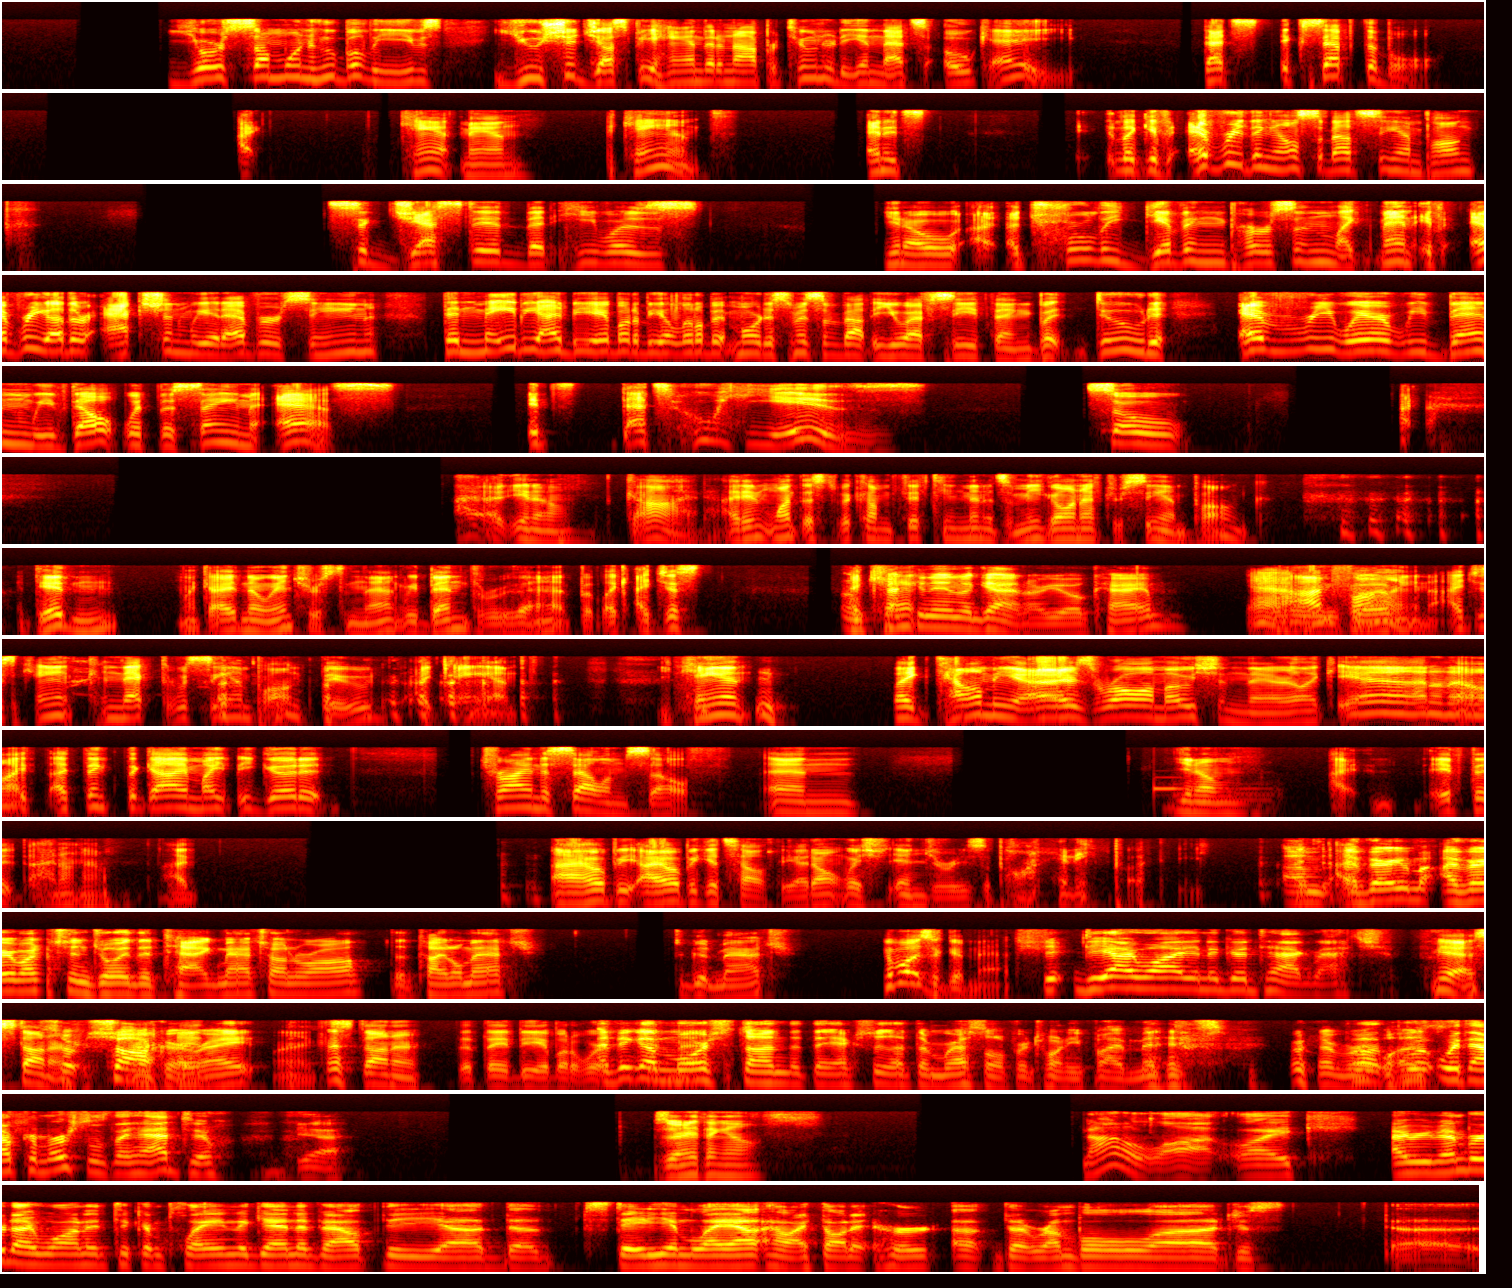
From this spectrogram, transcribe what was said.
You're someone who believes you should just be handed an opportunity and that's okay. That's acceptable. I can't, man. I can't. And it's like if everything else about CM Punk suggested that he was you know a, a, truly giving person like man if every other action we had ever seen then maybe i'd be able to be a little bit more dismissive about the ufc thing but dude everywhere we've been we've dealt with the same s it's that's who he is so I, I, you know god i didn't want this to become 15 minutes of me going after cm punk i didn't like I had no interest in that. We've been through that, but like I just I'm checking in again. Are you okay? Yeah, I'm fine. Good? I just can't connect with CM Punk, dude. I can't. You can't like tell me uh, there's raw emotion there. Like, yeah, I don't know. I I think the guy might be good at trying to sell himself, and you know, I if the I don't know. I I hope he I hope he gets healthy. I don't wish injuries upon anybody. Um, I, I, very I very much enjoyed the tag match on Raw, the title match. It's a good match. It was a good match. D- DIY in a good tag match. Yeah, stunner. So, shocker, right? right? Like stunner that they'd be able to work. I think I'm more match. stunned that they actually let them wrestle for 25 minutes, whatever well, it was. W- without commercials, they had to. Yeah. Is there anything else? Not a lot. Like I remembered I wanted to complain again about the uh, the stadium layout, how I thought it hurt uh, the Rumble uh, just uh,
